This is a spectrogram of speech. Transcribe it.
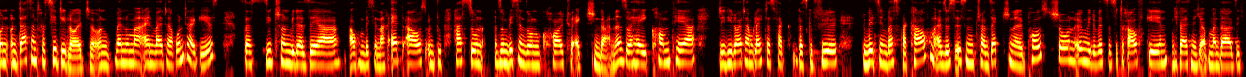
Und, und das interessiert die Leute. Und wenn du mal einen weiter runter gehst, das sieht schon wieder sehr auch ein bisschen nach Ad aus und du hast so ein, so ein bisschen so ein Call to Action da, ne? So, hey, kommt her. Die, die Leute haben gleich das, das Gefühl, du willst ihnen was verkaufen. Also es ist ein Transactional Post schon irgendwie. Du willst, dass sie draufgehen. Ich weiß nicht, ob man da sich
